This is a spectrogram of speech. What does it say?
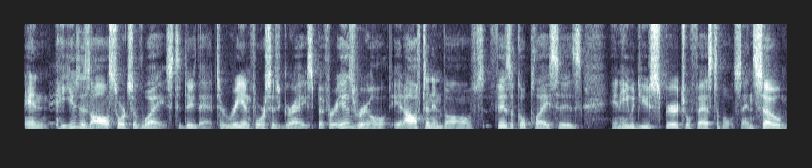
And he uses all sorts of ways to do that, to reinforce his grace. But for Israel, it often involves physical places, and he would use spiritual festivals. And so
